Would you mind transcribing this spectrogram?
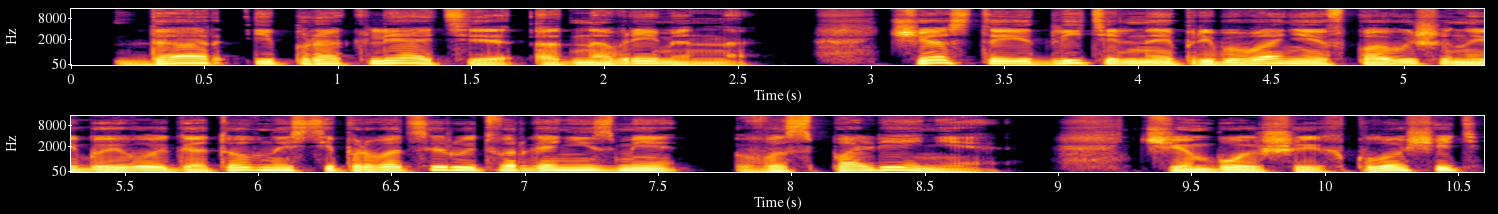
— дар и проклятие одновременно. Частое и длительное пребывание в повышенной боевой готовности провоцирует в организме воспаление — чем больше их площадь,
